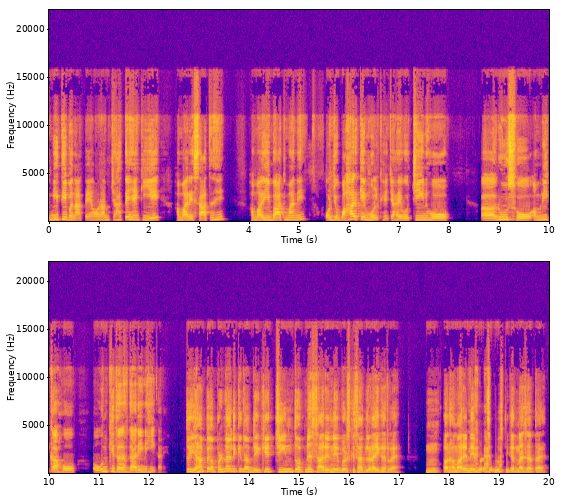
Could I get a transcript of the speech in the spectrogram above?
नीति बनाते हैं और हम चाहते हैं कि ये हमारे साथ रहें हमारी बात माने और जो बाहर के मुल्क हैं चाहे वो चीन हो रूस हो अमेरिका हो उनकी तरफदारी नहीं करें। तो यहाँ पे अपर्णा लेकिन आप देखिए चीन तो अपने सारे नेबर्स के साथ लड़ाई कर रहा है। हम्म और हमारे नेबर से दोस्ती करना चाहता है।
